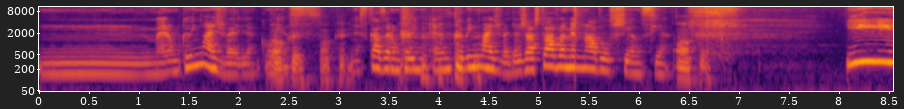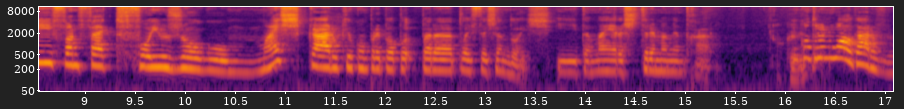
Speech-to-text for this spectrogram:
hum, era um bocadinho mais velha com Ok, esse. ok. Nesse caso era um, bocadinho, era um bocadinho mais velha. Já estava mesmo na adolescência. Ok. E, fun fact, foi o jogo mais caro que eu comprei para, para PlayStation 2. E também era extremamente raro. Ok. Encontrei no Algarve,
